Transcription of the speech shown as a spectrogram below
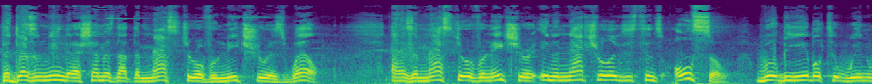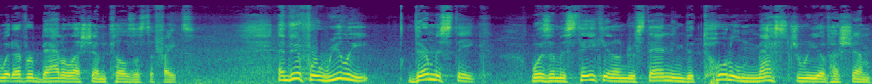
that doesn't mean that Hashem is not the master over nature as well. and as a master over nature in a natural existence also will be able to win whatever battle Hashem tells us to fight. And therefore, really, their mistake was a mistake in understanding the total mastery of Hashem.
